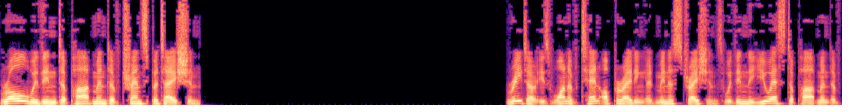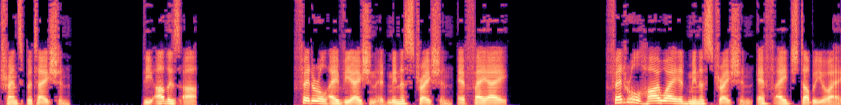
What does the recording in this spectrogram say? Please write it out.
Role within Department of Transportation RITA is one of ten operating administrations within the U.S. Department of Transportation. The others are Federal Aviation Administration FAA Federal Highway Administration FHWA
